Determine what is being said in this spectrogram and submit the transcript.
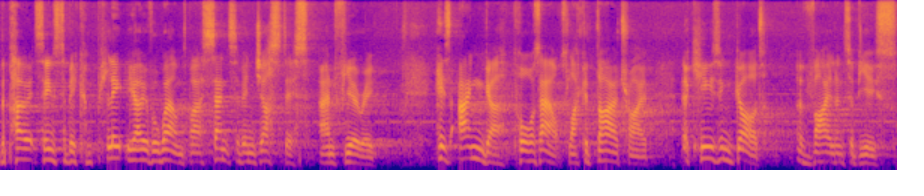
The poet seems to be completely overwhelmed by a sense of injustice and fury. His anger pours out like a diatribe, accusing God of violent abuse.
